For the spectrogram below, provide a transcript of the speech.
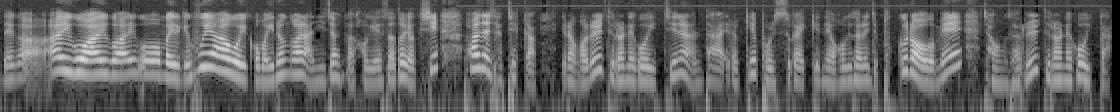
내가 아이고 아이고 아이고 막 이렇게 후회하고 있고 뭐 이런 건 아니죠. 그러니까 거기에서도 역시 화제 자책감 이런 거를 드러내고 있지는 않다 이렇게 볼 수가 있겠네요. 거기서는 이제 부끄러움의 정서를 드러내고 있다.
